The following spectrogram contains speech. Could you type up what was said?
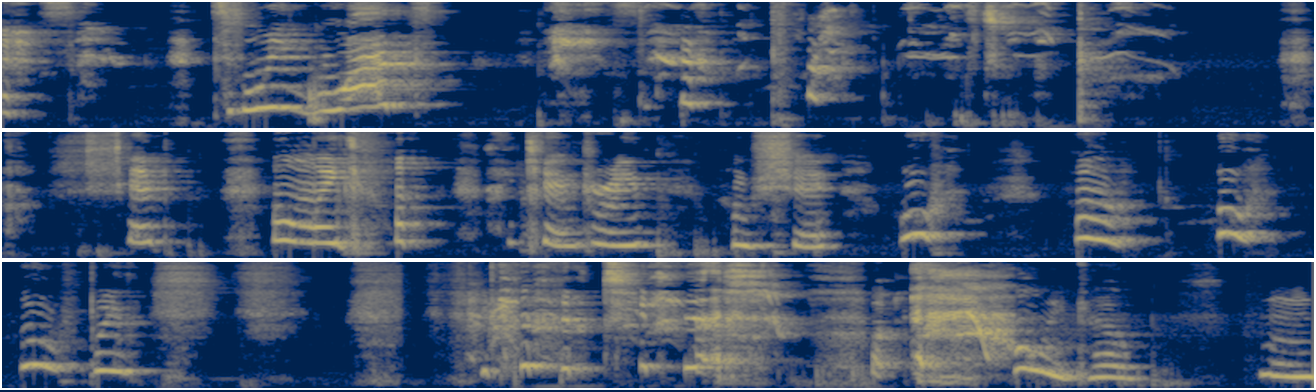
I said, Doing what? He said, Shit. Oh my god. I can't breathe. Oh shit. Woo. Oh. Woo. Woo. Breathe. Holy cow. Hmm.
